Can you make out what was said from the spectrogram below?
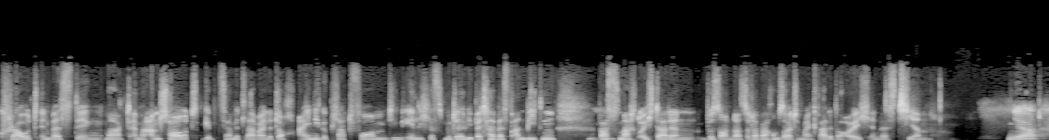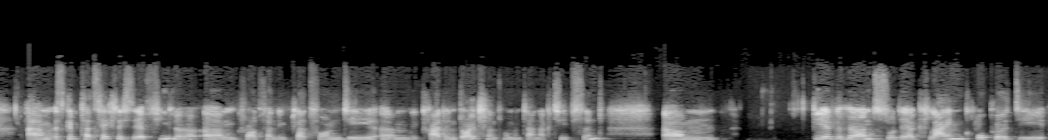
Crowd-Investing-Markt einmal anschaut, gibt es ja mittlerweile doch einige Plattformen, die ein ähnliches Modell wie BetterVest anbieten. Mhm. Was macht euch da denn besonders oder warum sollte man gerade bei euch investieren? Ja, ähm, es gibt tatsächlich sehr viele ähm, Crowdfunding-Plattformen, die ähm, gerade in Deutschland momentan aktiv sind. Ähm, wir gehören zu der kleinen Gruppe, die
